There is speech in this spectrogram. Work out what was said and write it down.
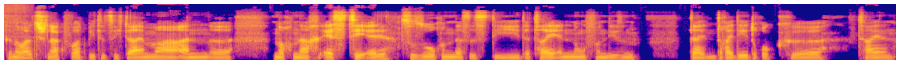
Genau, als Schlagwort bietet sich da immer an, äh, noch nach STL zu suchen. Das ist die Dateiendung von diesen 3D-Druck-Teilen.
